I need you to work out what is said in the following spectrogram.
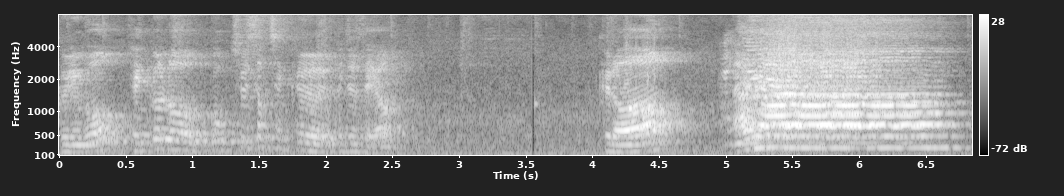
그리고 댓글로 꼭 출석 체크 해주세요. 그럼 안녕!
